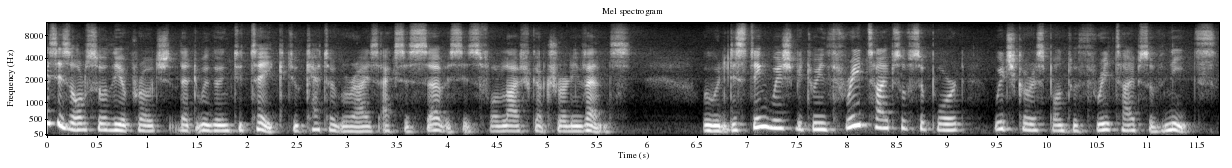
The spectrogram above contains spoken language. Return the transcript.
This is also the approach that we're going to take to categorize access services for live cultural events. We will distinguish between three types of support which correspond to three types of needs.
